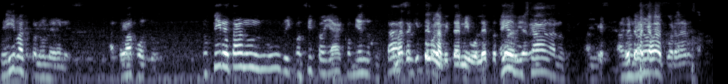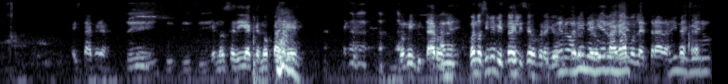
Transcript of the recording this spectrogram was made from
se iba con los leones a tomar fotos. Los tigres estaban en un, un rinconcito allá comiendo sus Además, tacos. aquí tengo la mitad de mi boleto Ellos todavía. ¿no? buscaban a los, a los, a los Ahorita me acabo de acordar. Ahí está, mira. Sí, sí, sí, sí. Que no se diga que no pagué. No me invitaron. ver. Bueno, sí me invitó el liceo, pero yo Pero a mí me dieron- pagamos la entrada. A mí me dieron,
